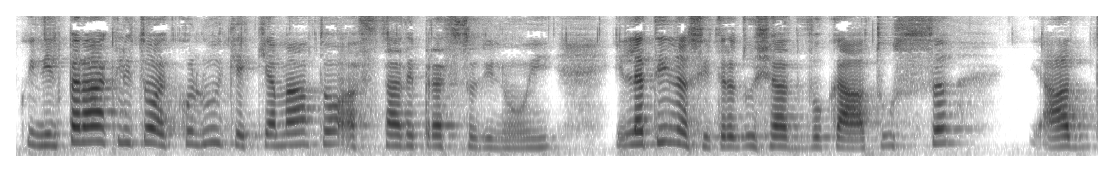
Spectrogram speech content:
Quindi il paraclito è colui che è chiamato a stare presso di noi. In latino si traduce advocatus, ad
